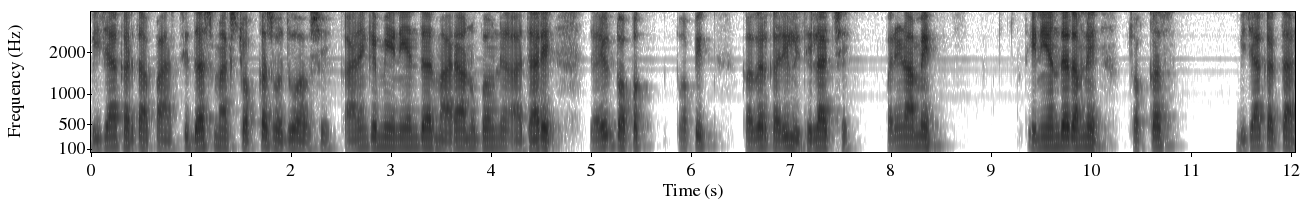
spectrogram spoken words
બીજા કરતાં પાંચથી દસ માર્ક્સ ચોક્કસ વધુ આવશે. કારણ કે મેં એની અંદર મારા અનુભવને આધારે દરેક ટોપક ટોપિક કવર કરી લીધેલા જ છે. પરિણામે તેની અંદર તમને ચોક્કસ બીજા કરતાં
